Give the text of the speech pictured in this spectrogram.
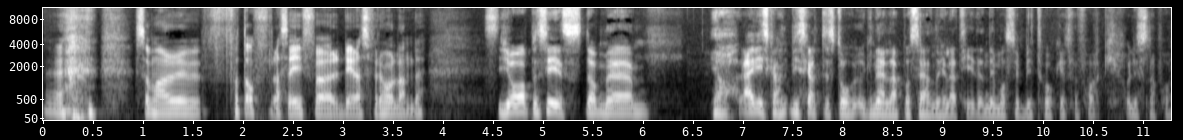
som har fått offra sig för deras förhållande. Ja, precis. De, eh, ja, nej, vi, ska, vi ska inte stå och gnälla på sänder hela tiden. Det måste bli tråkigt för folk att lyssna på.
